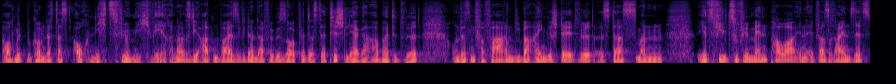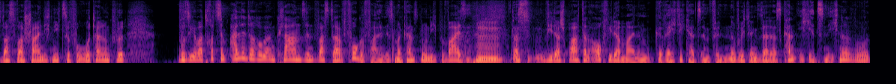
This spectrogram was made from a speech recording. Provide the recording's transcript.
auch mitbekommen, dass das auch nichts für mich wäre. Ne? Also die Art und Weise, wie dann dafür gesorgt wird, dass der Tisch leer gearbeitet wird und dass ein Verfahren lieber eingestellt wird, als dass man jetzt viel zu viel Manpower in etwas reinsetzt, was wahrscheinlich nicht zur Verurteilung führt wo sie aber trotzdem alle darüber im Klaren sind, was da vorgefallen ist. Man kann es nur nicht beweisen. Mhm. Das widersprach dann auch wieder meinem Gerechtigkeitsempfinden, ne, wo ich dann gesagt habe, das kann ich jetzt nicht. Ne, wo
